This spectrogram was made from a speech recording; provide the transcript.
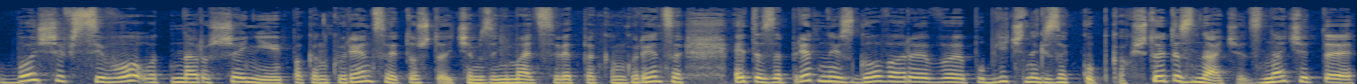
больше всего вот нарушений по конкуренции, то, что, чем занимается Совет по конкуренции, это запретные сговоры в публичных закупках. Что это значит? Значит, э,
